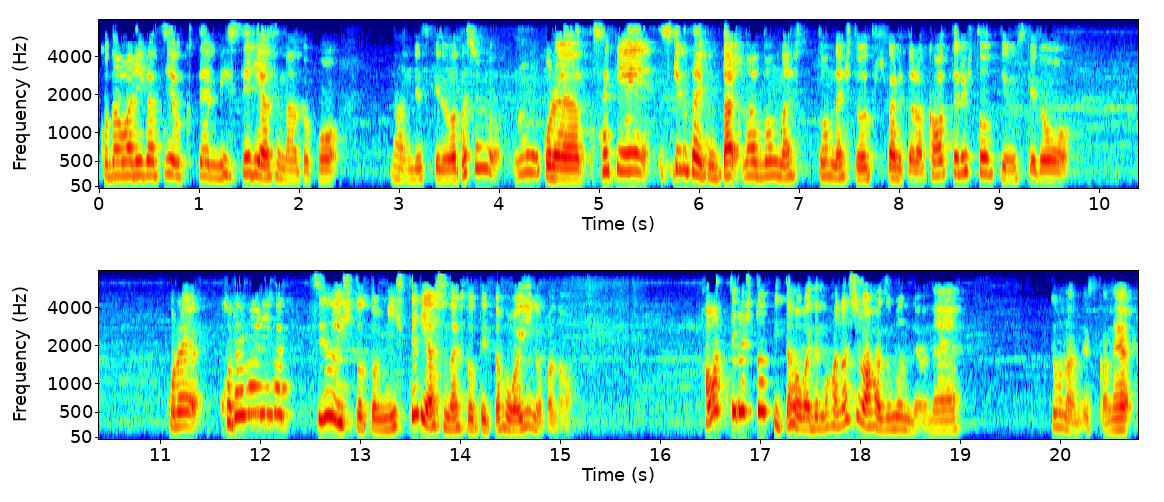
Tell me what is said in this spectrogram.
こだわりが強くてミステリアスなとこ。なんですけど、私も、もうこれ、最近好きなタイプだどんな、どんな人って聞かれたら変わってる人って言うんですけど、これ、こだわりが強い人とミステリアスな人って言った方がいいのかな？変わってる人って言った方がでも話は弾むんだよね。どうなんですかね？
